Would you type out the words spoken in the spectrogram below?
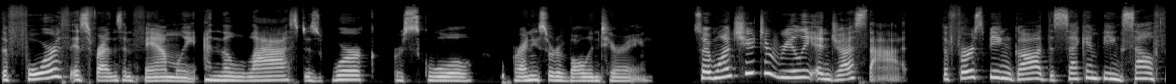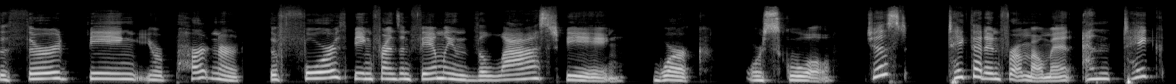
The fourth is friends and family. And the last is work or school or any sort of volunteering. So I want you to really ingest that. The first being God, the second being self, the third being your partner, the fourth being friends and family, and the last being work or school. Just take that in for a moment and take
